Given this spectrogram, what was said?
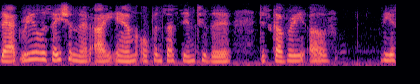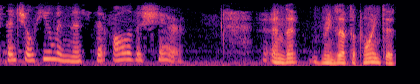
that realization that I am opens us into the discovery of the essential humanness that all of us share. And that brings up the point that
